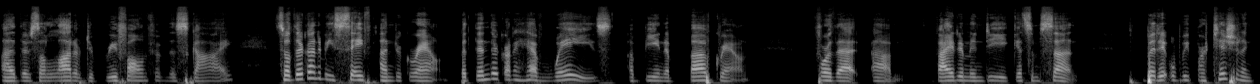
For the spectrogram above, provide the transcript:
Uh, there's a lot of debris falling from the sky. So they're going to be safe underground, but then they're going to have ways of being above ground for that um, vitamin D, get some sun. But it will be partitioned and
